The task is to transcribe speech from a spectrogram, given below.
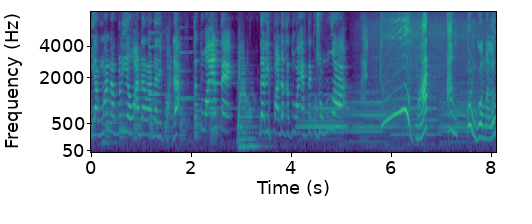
yang mana beliau adalah daripada ketua RT, daripada ketua RT 02. Aduh, Mat, ampun gua malu.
